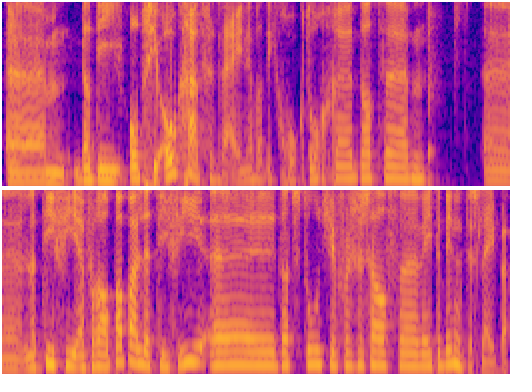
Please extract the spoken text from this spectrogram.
Um, dat die optie ook gaat verdwijnen. Want ik gok toch uh, dat um, uh, Latifi en vooral papa Latifi dat stoeltje voor zichzelf weten binnen te slepen.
